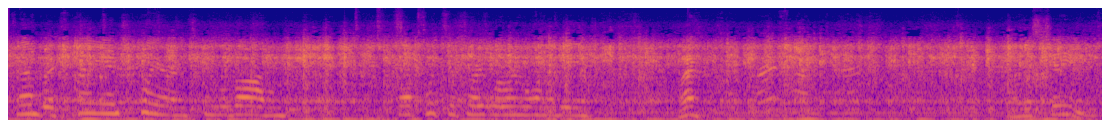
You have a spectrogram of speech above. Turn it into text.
Remember, it's three inch clearance from the bottom. That puts us right where we want to be. What? Why his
